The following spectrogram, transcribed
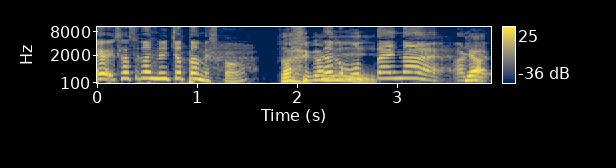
えさすがに抜いちゃったんですか？さすがに。なんかもったいないあれ。いや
